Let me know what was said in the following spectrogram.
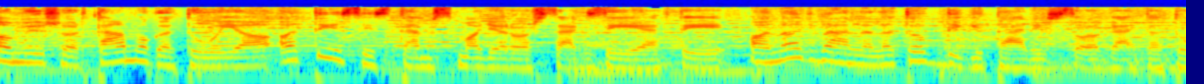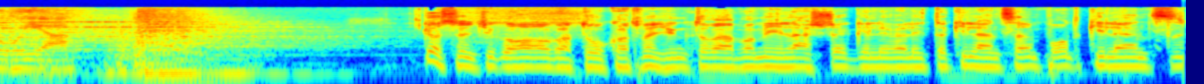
A műsor támogatója a T-Systems Magyarország ZRT, a nagyvállalatok digitális szolgáltatója. Köszöntjük a hallgatókat, megyünk tovább a Millás reggelivel itt a 90.9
